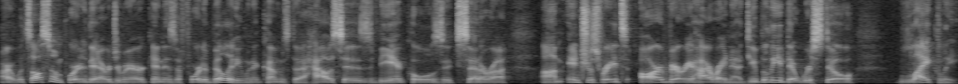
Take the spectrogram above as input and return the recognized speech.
All right. What's also important to the average American is affordability when it comes to houses, vehicles, et cetera. Um, interest rates are very high right now. Do you believe that we're still likely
